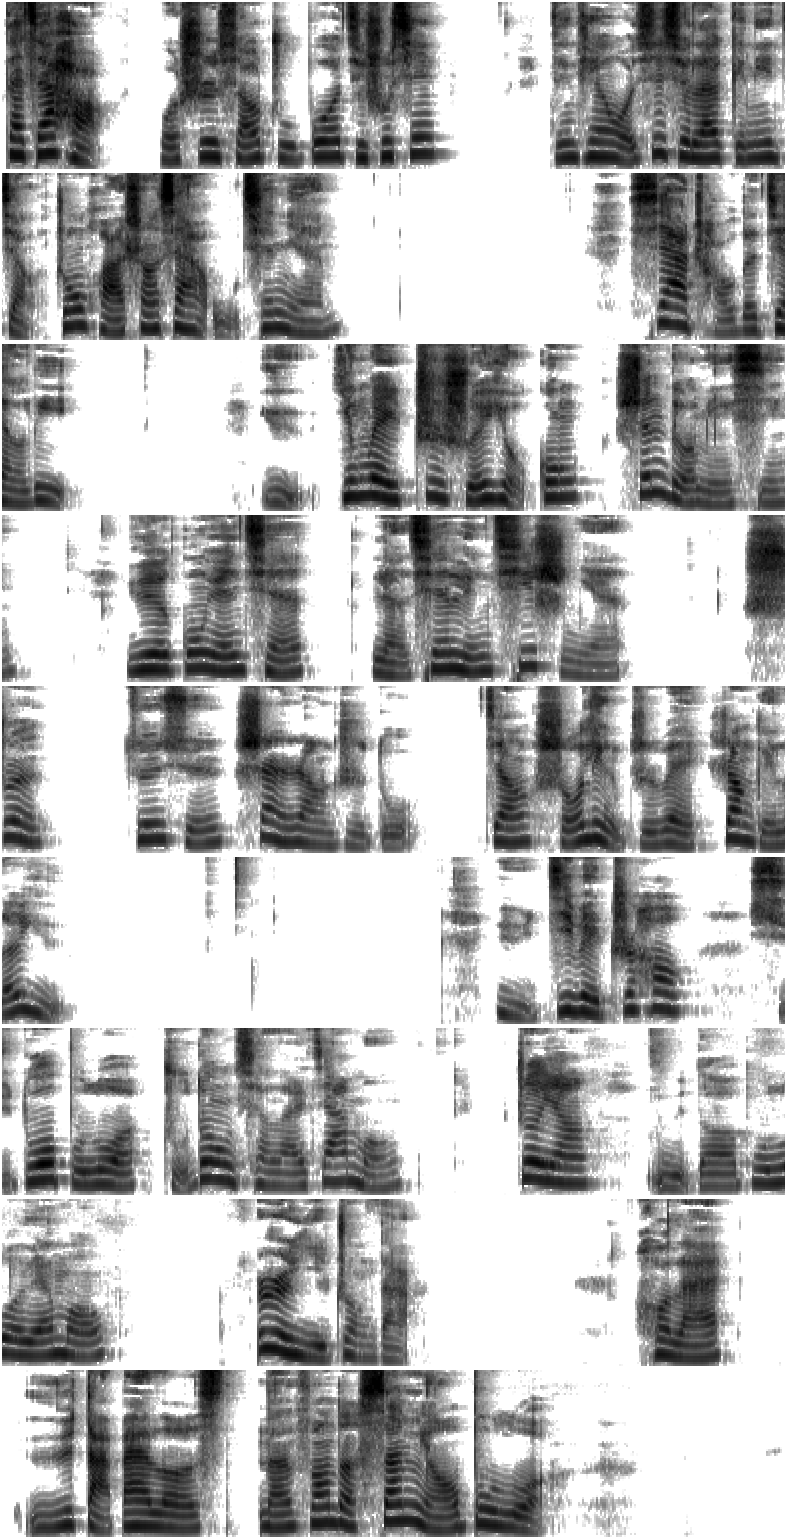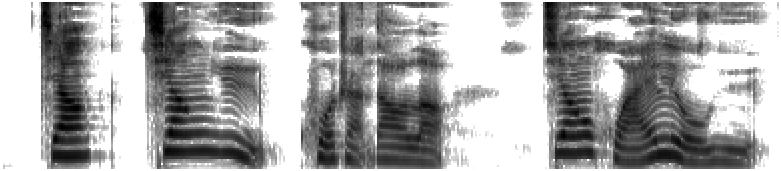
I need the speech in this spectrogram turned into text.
大家好，我是小主播季舒心。今天我继续来给你讲中华上下五千年。夏朝的建立，禹因为治水有功，深得民心。约公元前两千零七十年，舜遵循禅让制度，将首领之位让给了禹。禹继位之后。许多部落主动前来加盟，这样禹的部落联盟日益壮大。后来，禹打败了南方的三苗部落，将疆域扩展到了江淮流域。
